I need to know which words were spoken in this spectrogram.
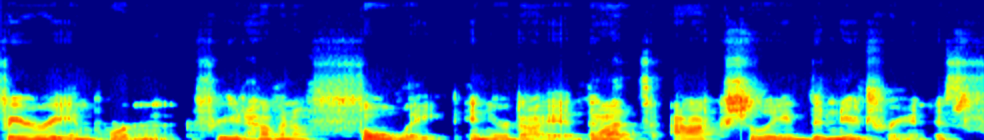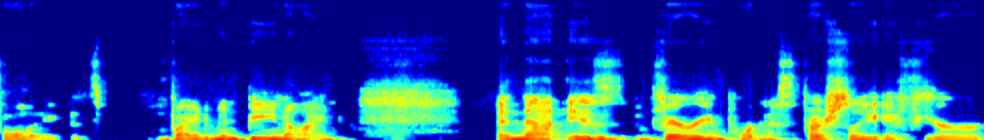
very important for you to have enough folate in your diet. That's actually the nutrient is folate. It's vitamin B9. And that is very important, especially if you're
